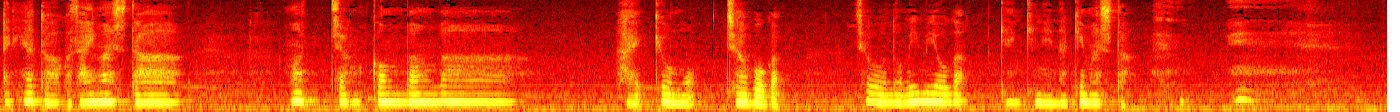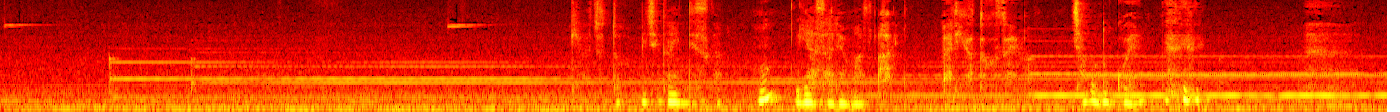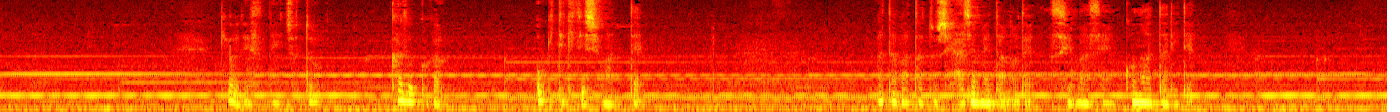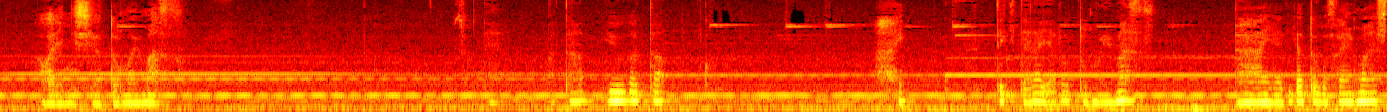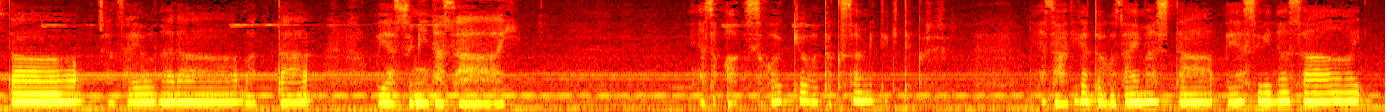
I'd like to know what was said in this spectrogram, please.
りがとうございました。もっちゃんこんばんは。はい今日もチャボがチャボの耳をが元気に泣きました。今日はちょっと短いんですがん？癒されます。はい。ありがとうございます。チャボの声今日ですねちょっと家族が起きてきてしまってバタバタとし始めたのですいませんこの辺りで終わりにしようと思います。そうねまた夕方はいできたらやろうと思います。はいありがとうございました。じゃあさようなら。また。おやすみなさい。皆さんあすごい今日はたくさん見てきてくれる。皆さんありがとうございました。おやすみなさい。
